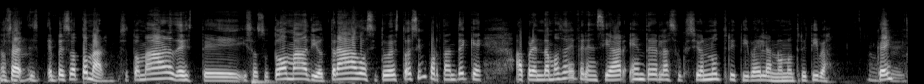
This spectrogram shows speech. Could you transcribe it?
o sea, empezó a tomar, empezó a tomar, este, hizo su toma, dio tragos y todo esto, es importante que aprendamos a diferenciar entre la succión nutritiva y la no nutritiva. ¿Ok? Ok.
